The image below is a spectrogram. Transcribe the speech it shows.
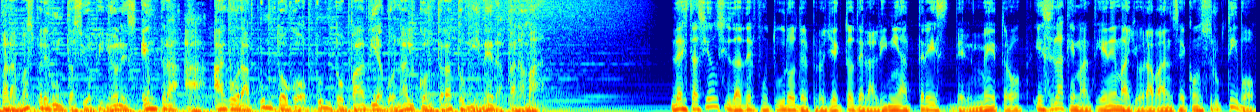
Para más preguntas y opiniones, entra a agora.go.pa diagonal contrato minera Panamá. La estación Ciudad del Futuro del proyecto de la línea 3 del metro es la que mantiene mayor avance constructivo.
